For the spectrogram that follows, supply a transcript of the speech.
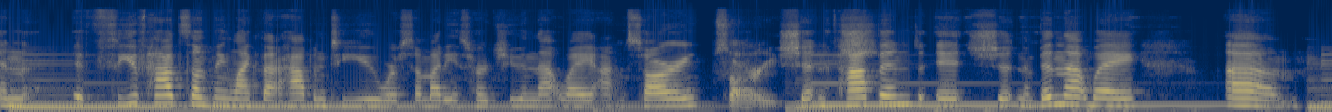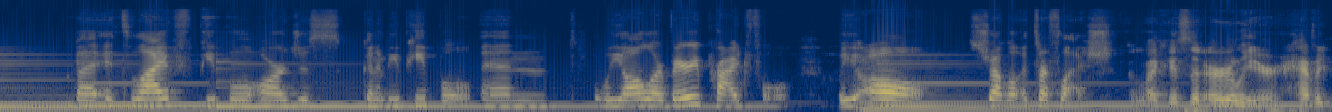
and if you've had something like that happen to you where somebody's hurt you in that way, I'm sorry. Sorry. Shouldn't have happened. It shouldn't have been that way. Um, but it's life. People are just going to be people, and we all are very prideful. We all struggle. It's our flesh. Like I said earlier, having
